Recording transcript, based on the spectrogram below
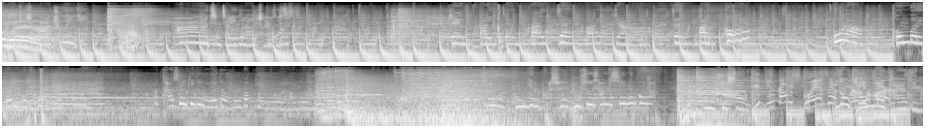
아, 초이기? 아, 진짜 이거 나올 줄 알고 있었어. 잼빠이, 잼빠이, 잼빠이, 자, 잼빠이, 호 보라, 곰벌이, 곰벌이, 곰벌이. 아, 다슬기는 왜 다 물 밖에 있는 거야, 뭐라. 설마 공기를 마셔야 목소리 살릴 수 있는 건가? 이건 hearts? 가야 되나?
